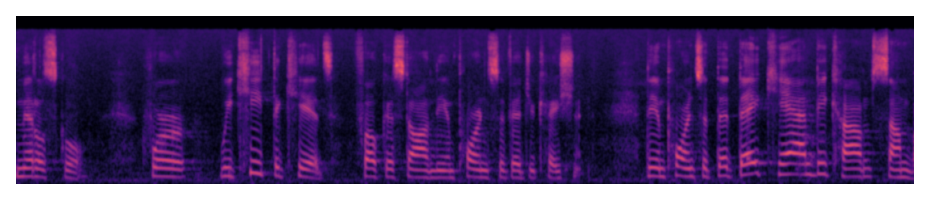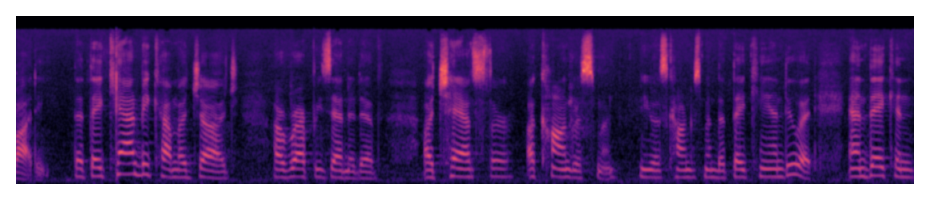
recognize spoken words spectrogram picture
middle school, where we keep the kids focused on the importance of education, the importance that, that they can become somebody, that they can become a judge, a representative, a chancellor, a congressman, U.S. congressman, that they can do it. And they can,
